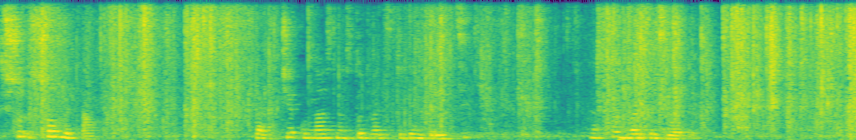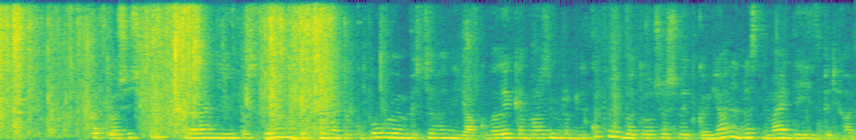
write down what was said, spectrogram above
що, що ви так? Так, чек у нас на 121,30. На 120 злотих. Картошечка. Зарані її постійно, постійно докуповуємо, без цього ніяк. Великим розміром не купуємо, бо того, що швидко в'яне, у нас немає де її зберігати.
